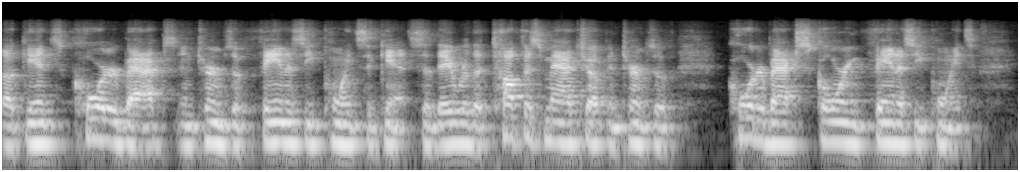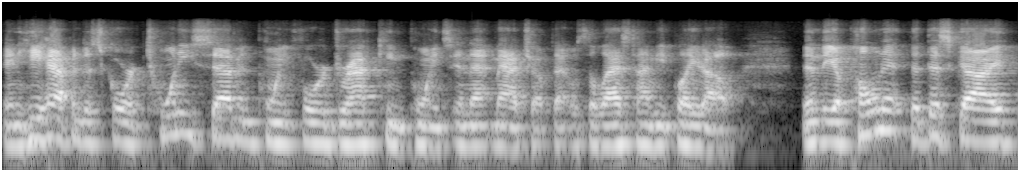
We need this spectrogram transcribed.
against quarterbacks in terms of fantasy points against. So they were the toughest matchup in terms of quarterback scoring fantasy points. And he happened to score 27.4 DraftKings points in that matchup. That was the last time he played out. Then the opponent that this guy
